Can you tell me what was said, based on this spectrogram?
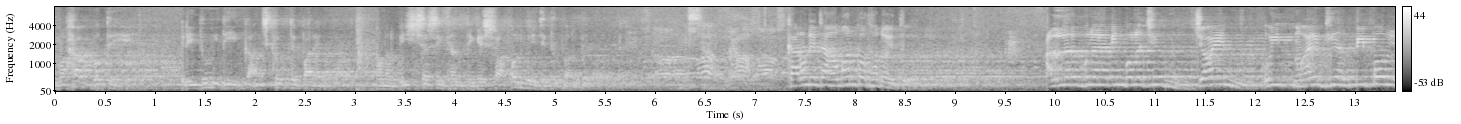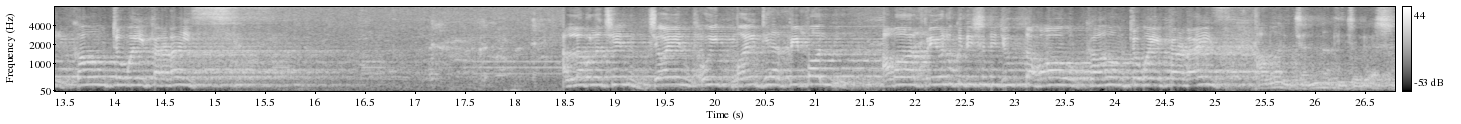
মহাব্বতে হৃদয় দিয়ে কাজ করতে পারেন আমার বিশ্বাস এখান থেকে সফল হয়ে যেতে পারবে। কারণ এটা আমার কথা নয় তো। আল্লাহ রাব্বুল আলামিন বলেছেন join with my dear people come to my paradise আল্লাহ বলেছেন join with my dear people আমার প্রিয় লোকদের সাথে যুক্ত হও কাম টু মাই প্যারাডাইস আমার জান্নাতে চলে আসো।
